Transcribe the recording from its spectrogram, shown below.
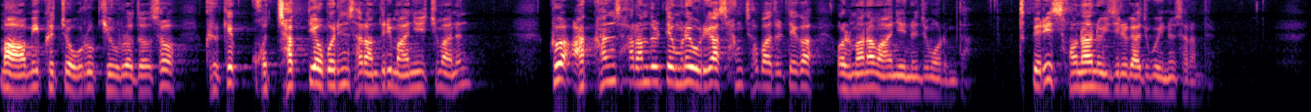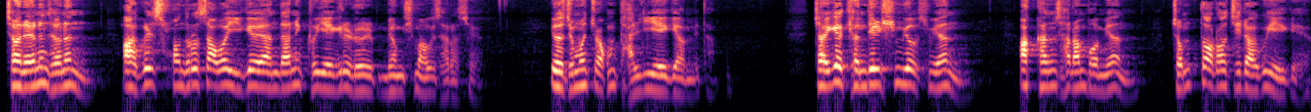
마음이 그쪽으로 기울어져서 그렇게 고착되어 버린 사람들이 많이 있지만은 그 악한 사람들 때문에 우리가 상처받을 때가 얼마나 많이 있는지 모릅니다. 특별히 선한 의지를 가지고 있는 사람들. 전에는 저는 악을 손으로 싸워 이겨야 한다는 그 얘기를 늘 명심하고 살았어요. 요즘은 조금 달리 얘기합니다. 자기가 견딜 힘이 없으면 악한 사람 보면 좀 떨어지라고 얘기해요.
